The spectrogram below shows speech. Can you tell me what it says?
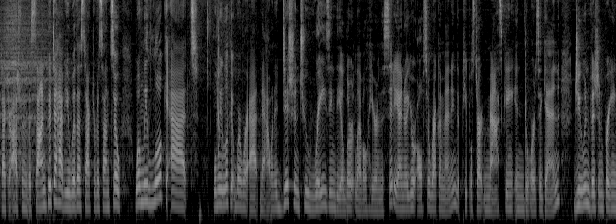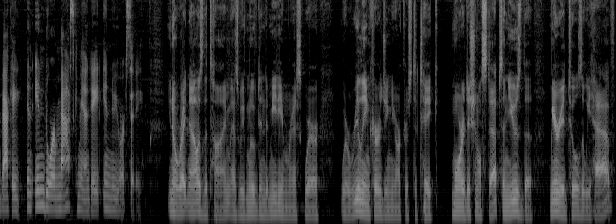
Dr. Ashwin Vasan. Good to have you with us, Dr. Vasan. So when we look at when we look at where we're at now, in addition to raising the alert level here in the city, I know you're also recommending that people start masking indoors again. Do you envision bringing back a, an indoor mask mandate in New York City? You know, right now is the time, as we've moved into medium risk, where we're really encouraging New Yorkers to take more additional steps and use the myriad tools that we have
